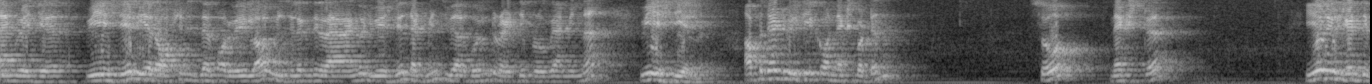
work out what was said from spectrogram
language uh, VHDL here option is there for Verilog we will select the language VHDL that means we are going to write the program in uh, VHDL after that we will click on next button. So next uh, here you will get the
